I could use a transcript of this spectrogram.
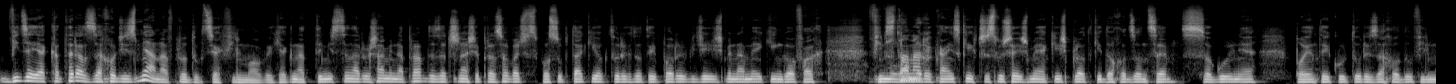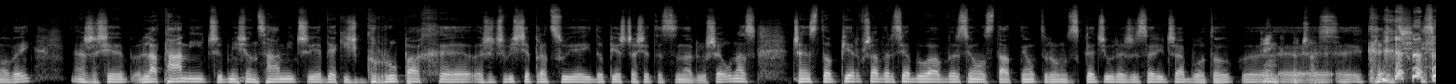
widzę, jaka teraz zachodzi zmiana w produkcjach filmowych, jak nad tymi scenariuszami naprawdę zaczyna się pracować w sposób taki, o których do tej pory widzieliśmy na making-offach filmów amerykańskich, czy słyszeliśmy jakieś plotki dochodzące z ogólnie pojętej kultury zachodu filmowej, że się latami, czy miesiącami, czy w jakichś grupach e, rzeczywiście pracuje i dopieszcza się te scenariusze. U nas często pierwsza wersja była wersją ostatnią, którą sklecił reżyser i trzeba było to e, Piękny czas E, kręcić.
